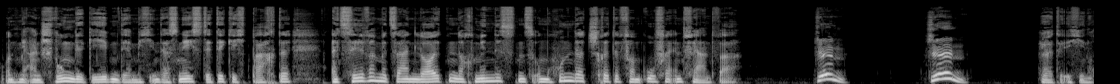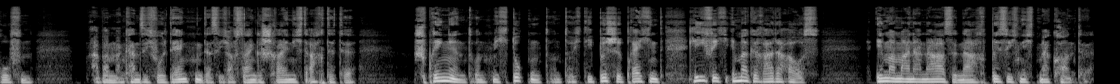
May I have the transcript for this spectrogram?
und mir einen Schwung gegeben, der mich in das nächste Dickicht brachte, als Silver mit seinen Leuten noch mindestens um hundert Schritte vom Ufer entfernt war. Jim! Jim! hörte ich ihn rufen, aber man kann sich wohl denken, dass ich auf sein Geschrei nicht achtete. Springend und mich duckend und durch die Büsche brechend lief ich immer geradeaus, immer meiner Nase nach, bis ich nicht mehr konnte.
